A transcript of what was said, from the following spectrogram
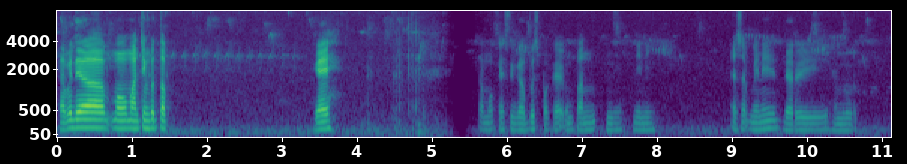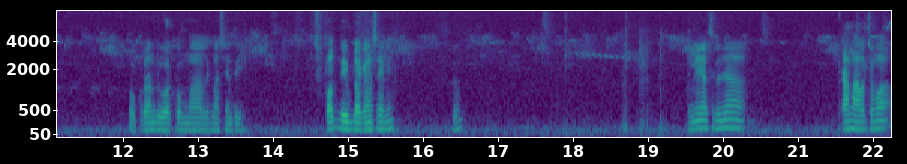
Tapi dia mau mancing betep Oke. Saya mau casting gabus pakai umpan ini mini. SF mini dari Hemlur. Ukuran 2,5 cm Spot di belakang saya ini ini hasilnya kanal cuma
